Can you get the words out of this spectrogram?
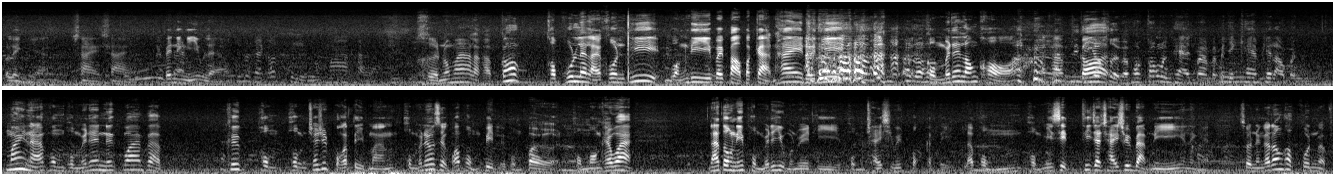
อะไรอย่างเงี้ยใช่ใช่เป็นอย่างนี้อยู่แล้วพี่สุชัยก็เขินมากๆค่ะเขินมากๆแหละครับ ก็ขอบคุณหลาย ๆ คนที่หวังดีไปเป่าประกาศให้โดยที่ ผมไม่ได้ร้องขอนะครับจริงๆก็เราเขินมาเพราะกล้องมันแผ่นมา มันไม่ได้แคบแค่เรา มันไม่นะผมผมไม่ได้นึกว่าแบบ คือผมผมใช้ชีวิตปกติมั้งผมไม่ได้รู้สึกว่าผมปิดหรือผมเปิด ผมมองแค่ว่า ณตรงนี้ผมไม่ได้อยู่บนเวที ผมใช้ชีวิตปกติ แล้วผมผมมีสิทธิ์ที่จะใช้ชีวิตแบบนี้อะไรเงี้ยส่วนหนึ่งก็ต้องขอบคุณแบบแ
